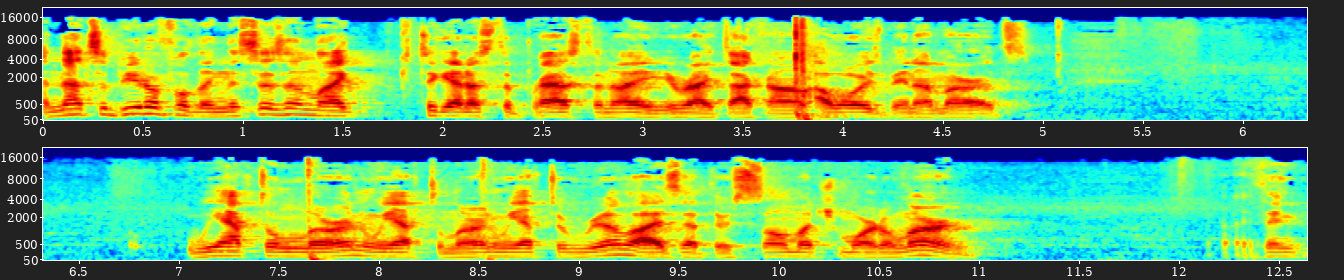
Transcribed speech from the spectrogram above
And that's a beautiful thing. This isn't like to get us depressed and, oh, you're right, I'll always be in Amaritz. We have to learn, we have to learn, we have to realize that there's so much more to learn. I think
